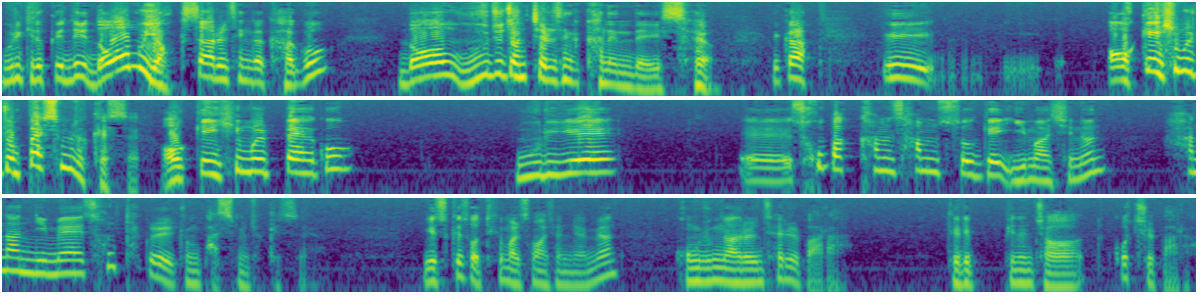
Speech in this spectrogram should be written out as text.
우리 기독교인들이 너무 역사를 생각하고 너무 우주 전체를 생각하는 데 있어요. 그러니까 이 어깨에 힘을 좀 뺐으면 좋겠어요. 어깨에 힘을 빼고 우리의 소박한 삶 속에 임하시는 하나님의 선택을 좀 봤으면 좋겠어요. 예수께서 어떻게 말씀하셨냐면 공중나는 새를 봐라. 드리피는 저 꽃을 봐라.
